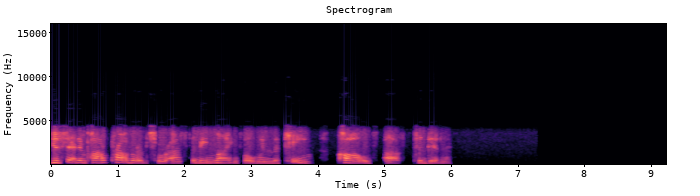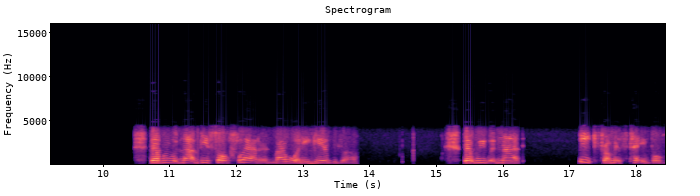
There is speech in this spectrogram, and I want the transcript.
You said in Proverbs for us to be mindful when the king calls us to dinner. That we would not be so flattered by what he gives us, that we would not eat from his table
